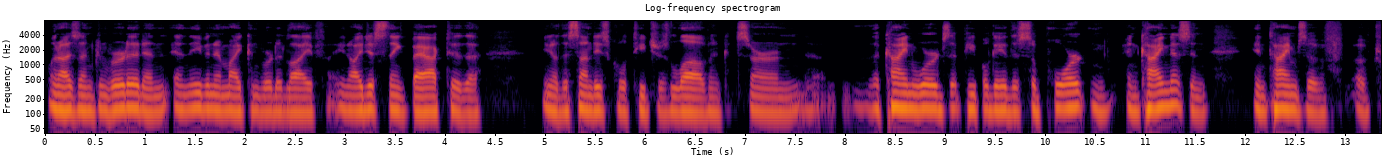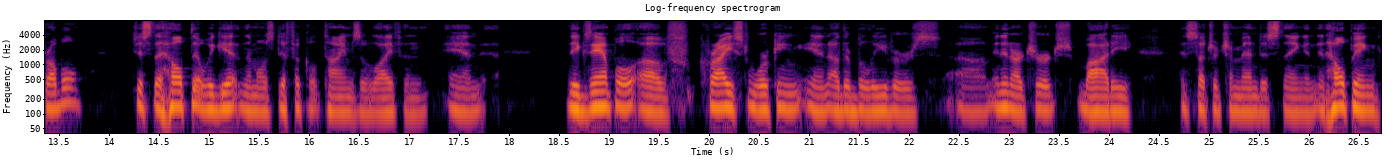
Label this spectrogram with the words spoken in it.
when I was unconverted and, and even in my converted life. You know, I just think back to the you know the sunday school teachers love and concern uh, the kind words that people gave the support and, and kindness and in times of, of trouble just the help that we get in the most difficult times of life and and the example of christ working in other believers um, and in our church body is such a tremendous thing and, and helping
